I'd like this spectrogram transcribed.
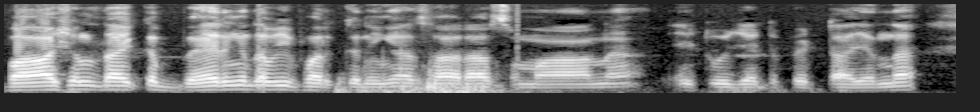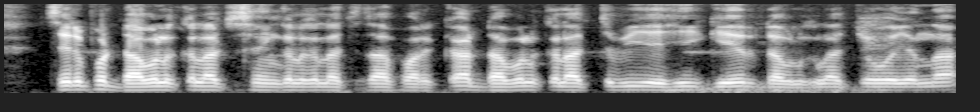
ਬਾਸ਼ਲ ਦਾ, ਇੱਕ ਬੈਰਿੰਗ ਦਾ ਵੀ ਫ਼ਰਕ ਨਹੀਂਗਾ ਸਾਰਾ ਸਮਾਨ A to Z ਫਿੱਟ ਆ ਜਾਂਦਾ। ਸਿਰਫ ਡਬਲ ਕਲਚ ਸਿੰਗਲ ਕਲਚ ਦਾ ਫ਼ਰਕ ਆ। ਡਬਲ ਕਲਚ ਵੀ ਇਹੀ ਗੇਅਰ ਡਬਲ ਕਲਚ ਹੋ ਜਾਂਦਾ।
